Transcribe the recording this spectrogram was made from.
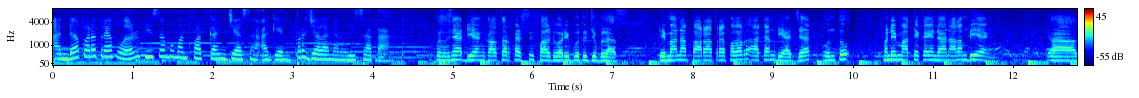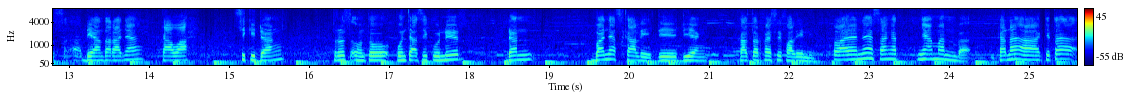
anda para traveler bisa memanfaatkan jasa agen perjalanan wisata. Khususnya di Dieng Culture Festival 2017, di mana para traveler akan diajak untuk menikmati keindahan alam Dieng. Uh, di antaranya Kawah Sikidang, terus untuk Puncak Sikunir, dan banyak sekali di Dieng Culture Festival ini. Pelayanannya sangat nyaman, Mbak, karena uh, kita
